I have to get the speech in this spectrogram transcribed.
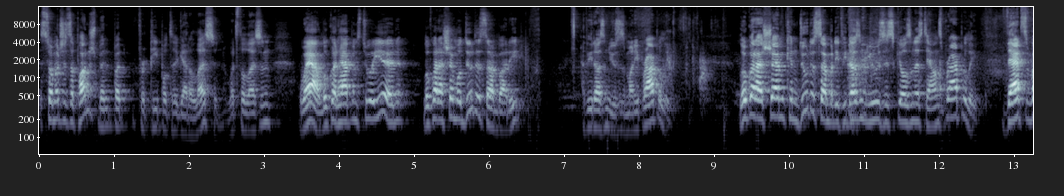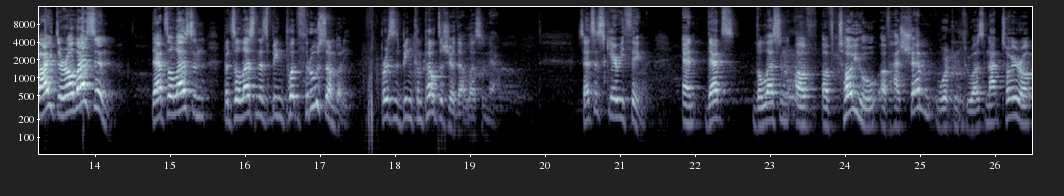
so much as a punishment, but for people to get a lesson. What's the lesson? Wow, look what happens to a yid. Look what Hashem will do to somebody if he doesn't use his money properly. Look what Hashem can do to somebody if he doesn't use his skills and his talents properly. That's weiter a lesson. That's a lesson, but it's a lesson that's being put through somebody. The person's being compelled to share that lesson now. So that's a scary thing. And that's the lesson of, of Tohu, of Hashem working through us, not Torah,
